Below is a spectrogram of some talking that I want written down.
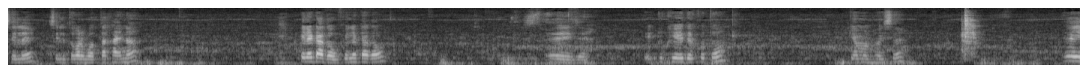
ছেলে। ছেলে তো আবার ভর্তা খায় না। পেলে টাকাও পেলে টাকাও এই যে একটু খেয়ে দেখো তো কেমন হয়েছে। এই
